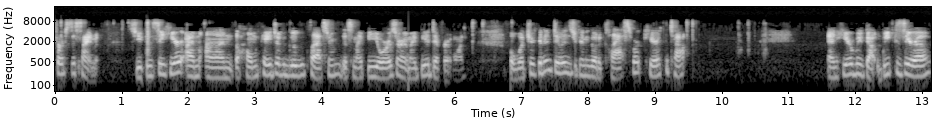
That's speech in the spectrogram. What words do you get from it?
first assignment. So you can see here I'm on the home page of a Google Classroom. This might be yours or it might be a different one. But what you're going to do is you're going to go to classwork here at the top. And here we've got week zero,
